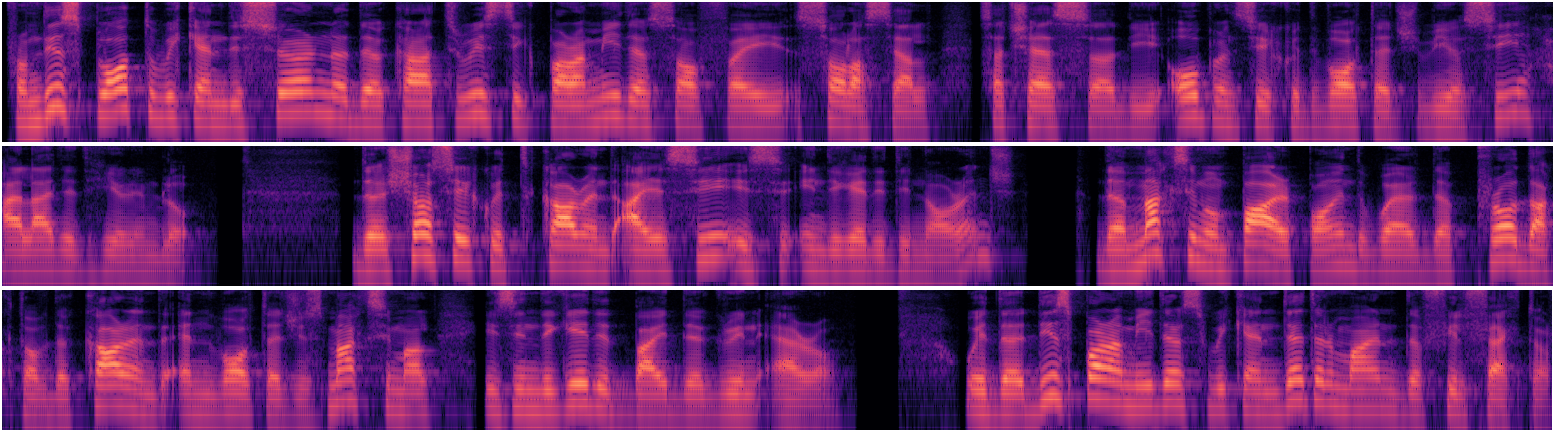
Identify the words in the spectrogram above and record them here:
From this plot, we can discern the characteristic parameters of a solar cell, such as uh, the open circuit voltage VOC, highlighted here in blue. The short circuit current ISC is indicated in orange. The maximum power point, where the product of the current and voltage is maximal, is indicated by the green arrow. With the, these parameters, we can determine the fill factor.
